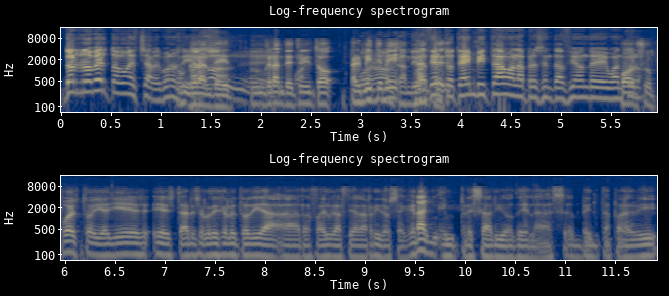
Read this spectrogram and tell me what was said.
Don Roberto Gómez Chávez, buenos Un días. grande, un grande trito. Permíteme. Por cierto, ¿te ha invitado a la presentación de Guantoro? Por supuesto, y allí es- estaré, se lo dije el otro día a Rafael García Garrido, ese gran empresario de las ventas para mí,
